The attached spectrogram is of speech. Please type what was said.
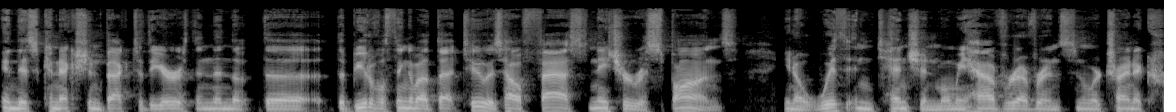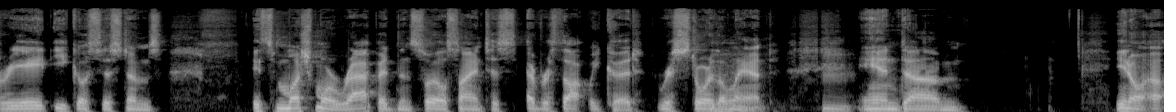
in this connection back to the earth. And then the the the beautiful thing about that too is how fast nature responds. You know, with intention when we have reverence and we're trying to create ecosystems, it's much more rapid than soil scientists ever thought we could restore the mm. land. Mm. And um, you know,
